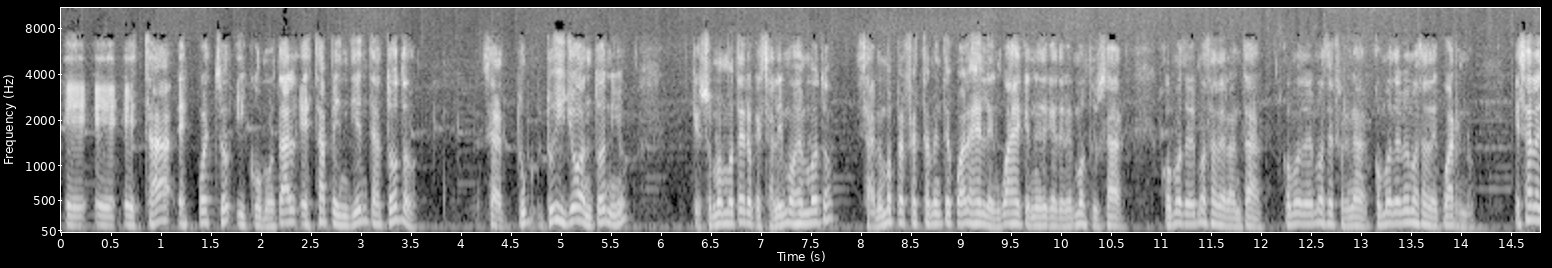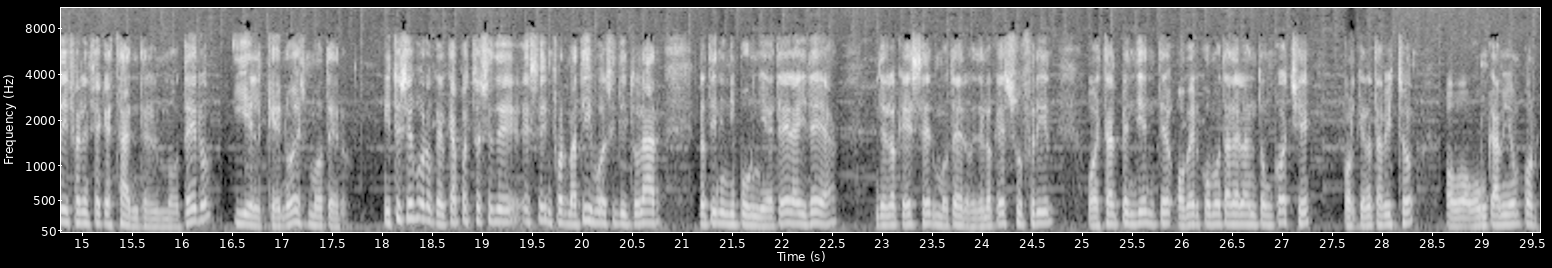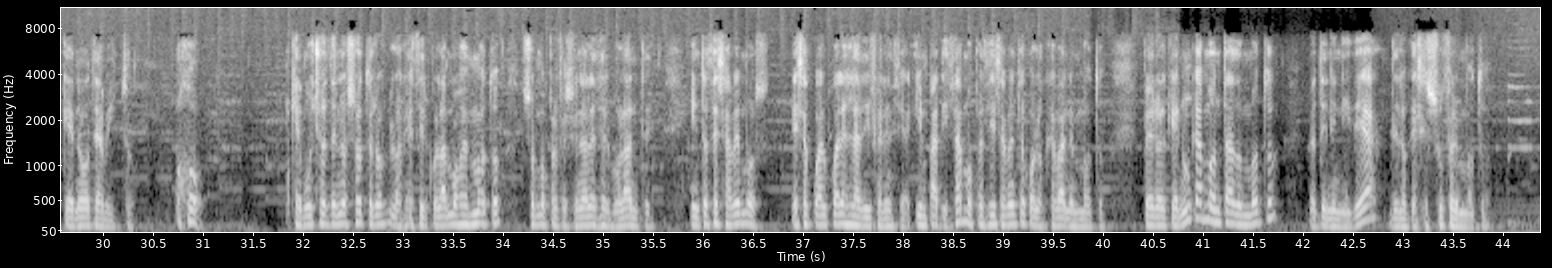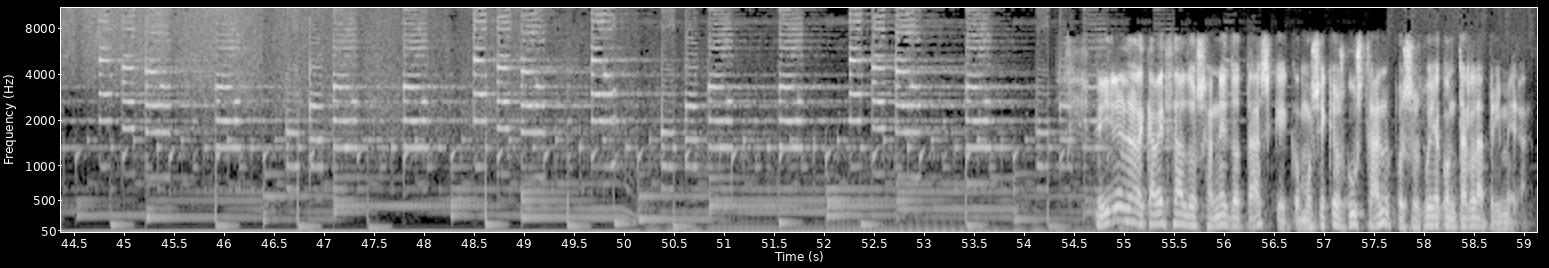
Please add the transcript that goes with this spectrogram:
eh, eh, está expuesto y como tal está pendiente a todo. O sea, tú, tú y yo, Antonio, que somos moteros, que salimos en moto, sabemos perfectamente cuál es el lenguaje que, que debemos de usar, cómo debemos adelantar, cómo debemos de frenar, cómo debemos de adecuarnos. Esa es la diferencia que está entre el motero y el que no es motero. Y estoy seguro que el que ha puesto ese, ese informativo, ese titular, no tiene ni puñetera idea de lo que es ser motero, de lo que es sufrir o estar pendiente o ver cómo te adelanta un coche porque no te ha visto o un camión porque no te ha visto. Ojo, que muchos de nosotros, los que circulamos en moto, somos profesionales del volante. Y entonces sabemos esa cual, cuál es la diferencia. Y empatizamos precisamente con los que van en moto. Pero el que nunca ha montado en moto no tiene ni idea de lo que se sufre en moto. Me vienen a la cabeza dos anécdotas que, como sé que os gustan, pues os voy a contar la primera.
